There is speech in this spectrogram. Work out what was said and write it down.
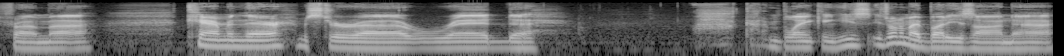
from uh, Cameron there, Mister uh, Red. Oh, God, I'm blanking. He's he's one of my buddies on uh,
